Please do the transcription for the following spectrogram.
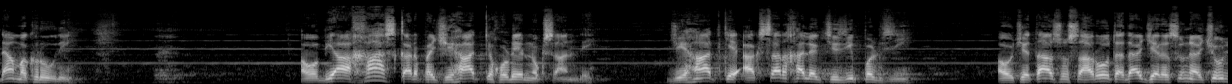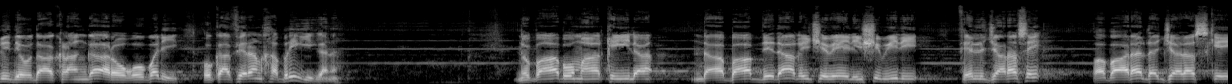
دا مکروه دی او بیا خاص کر په جهاد کې خو ډېر نقصان دی جهاد کې اکثر خلک چې ځي پټ ځي او چې تاسو سارو ته دا جرسونه اچولي دي او دا کړنګار او غوبلي خو کافران خبرېږي که نه نو باب ما قیله دا باب دی د هغې چې ویلي شوي دي فی الجرسې په باره د جرس کې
